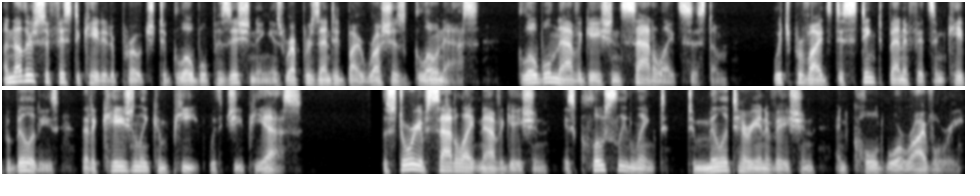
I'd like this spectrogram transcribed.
Another sophisticated approach to global positioning is represented by Russia's GLONASS, Global Navigation Satellite System, which provides distinct benefits and capabilities that occasionally compete with GPS. The story of satellite navigation is closely linked to military innovation and Cold War rivalry.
